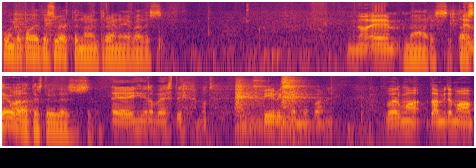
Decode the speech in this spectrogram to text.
kuinka paljon te syötte näin treenien välissä No ei, määrässä? Tai seuraatte sitä yleensä sitä? ei hirveästi, mutta Fiiliksen mukaan. Niin. varmaan, tai mitä mä oon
